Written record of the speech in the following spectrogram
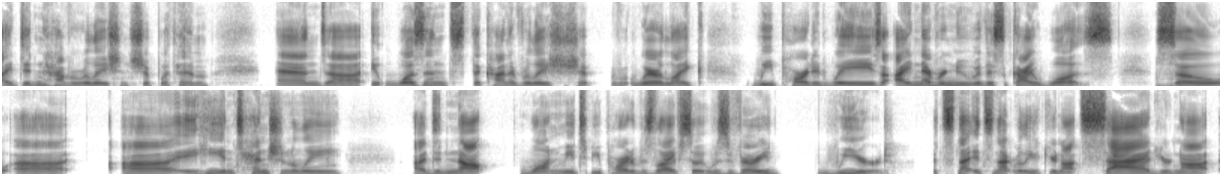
I didn't have a relationship with him. And uh, it wasn't the kind of relationship where, like, we parted ways. I never knew where this guy was. So uh, uh, he intentionally uh, did not want me to be part of his life. So it was very weird. It's not. It's not really. Like, you're not sad. You're not.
